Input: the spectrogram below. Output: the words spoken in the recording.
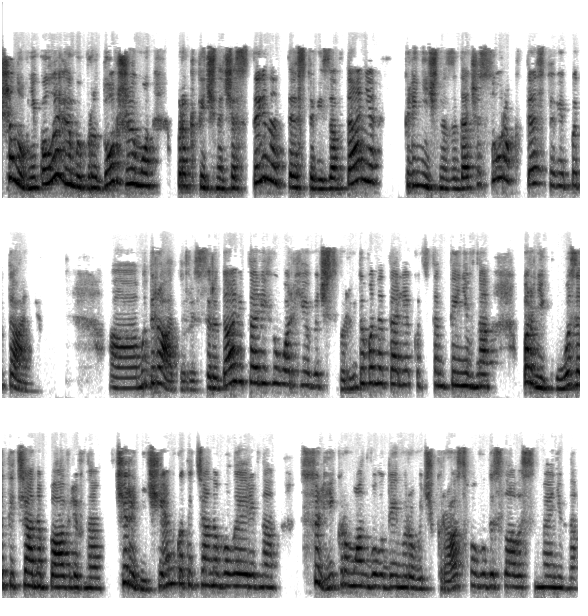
Шановні колеги, ми продовжуємо практична частина, тестові завдання, клінічна задача 40, тестові питання. Модератори Середа Віталій Георгійович, Свиридова Наталія Константинівна, Парнікоза Тетяна Павлівна, Чередніченко Тетяна Валерівна, Солік Роман Володимирович, Красва Владислава Семенівна,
